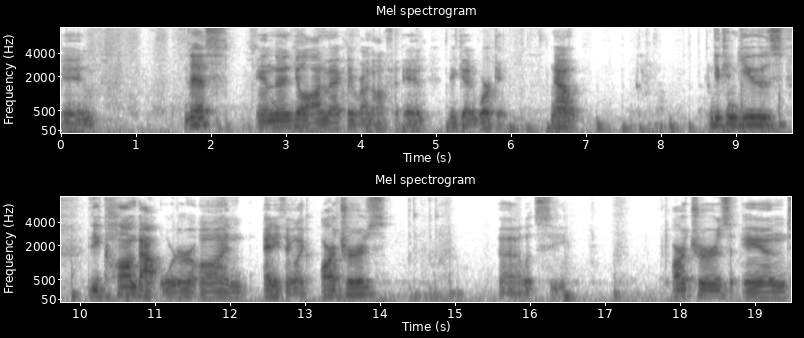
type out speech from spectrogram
in this, and then he'll automatically run off and begin working. Now, you can use the combat order on anything like archers. Uh, let's see. Archers and,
